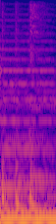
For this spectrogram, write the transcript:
you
